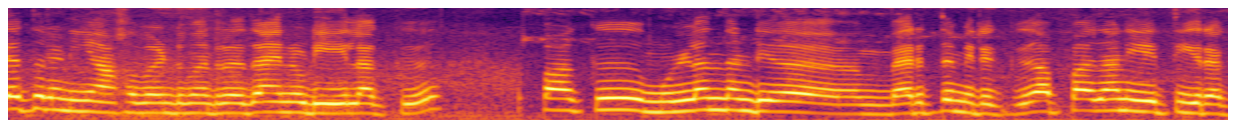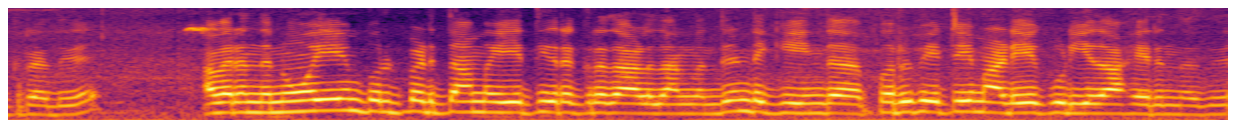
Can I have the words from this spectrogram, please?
சட்டத்திறனியாக வேண்டுமென்றது தான் என்னுடைய இலக்கு. அப்பாவுக்கு முள்ளந்தண்டில் வருத்தம் இருக்குது அப்பா தான் ஏற்றி இறக்குறது. அவர் அந்த நோயையும் பொருட்படுத்தாமல் ஏற்றி இறக்குறதால தான் வந்து இன்றைக்கு இந்த பொறுப்பேற்றையும் அடையக்கூடியதாக இருந்தது.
